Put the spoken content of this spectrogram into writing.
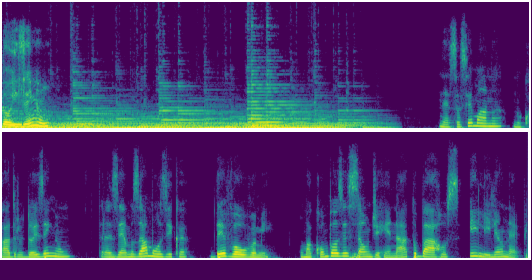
Dois em um. Nessa semana, no quadro 2 em 1, um, trazemos a música Devolva-me, uma composição de Renato Barros e Lilian Nepp,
